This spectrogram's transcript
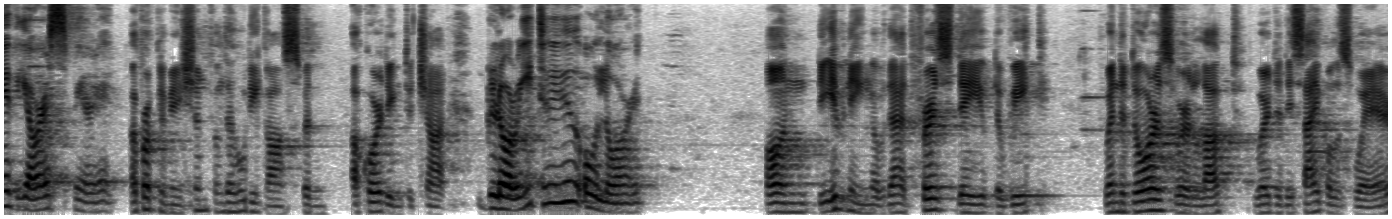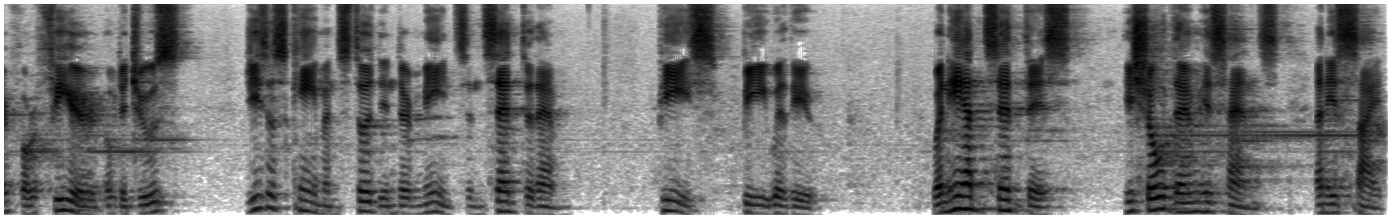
With your spirit. A proclamation from the Holy Gospel according to John. Glory to you, O Lord. On the evening of that first day of the week, when the doors were locked where the disciples were for fear of the Jews, Jesus came and stood in their midst and said to them, Peace be with you. When he had said this, he showed them his hands and his side.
